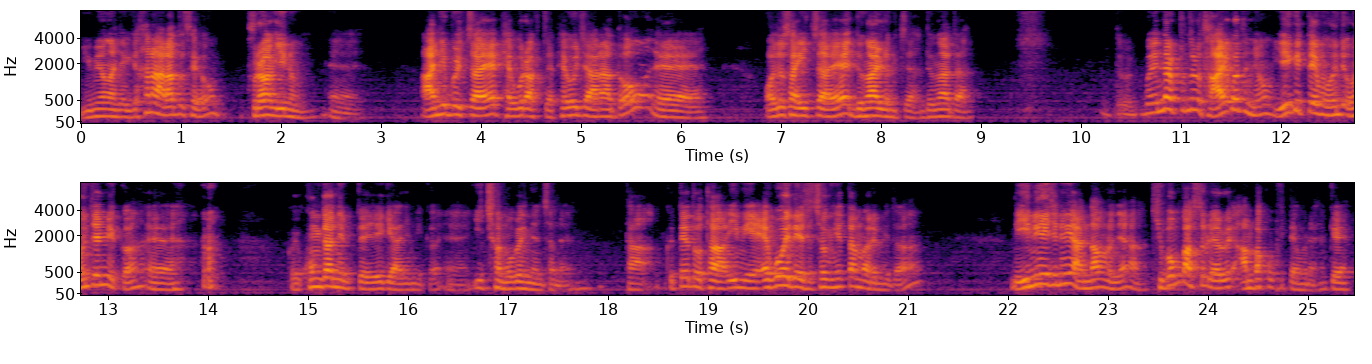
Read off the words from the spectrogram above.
유명한 얘기 하나 알아두세요. 불악이능. 예. 안 입을 자에 배우락자 배우지 않아도 예. 어조사 이자에 능할 능자 능하다. 또뭐 옛날 분들도 다 알거든요. 얘기 때문에 언제 언제입니까? 예. 그 공자님 때 얘기 아닙니까? 예. 2,500년 전에 다 그때도 다 이미 에고에 대해서 적용했단 말입니다. 근데 인의해지는 왜 안 나오느냐? 기본값을 왜 안 바꿨기 때문에. 이렇게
